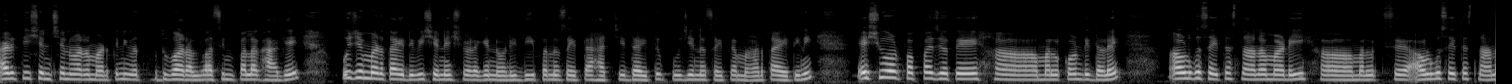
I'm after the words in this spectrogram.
ಆ ರೀತಿ ಶನಿ ಶನಿವಾರ ಮಾಡ್ತೀನಿ. ಇವತ್ತು ಬುಧವಾರ ಅಲ್ವಾ? ಸಿಂಪಲಾಗಿ ಹಾಗೆ ಪೂಜೆ ಮಾಡ್ತಾ ಇದ್ದೀವಿ. ಶನೇಶ್ವರಗೆ ನೋಡಿ, ದೀಪನೂ ಸಹಿತ ಹಚ್ಚಿದ್ದಾಯಿತು. ಪೂಜೆನ ಸಹಿತ ಮಾಡ್ತಾ ಇದ್ದೀನಿ. ಯಶು ಅವ್ರ ಪಪ್ಪ ಜೊತೆ ಮಲ್ಕೊಂಡಿದ್ದಾಳೆ. ಅವಳಿಗೂ ಸಹಿತ ಸ್ನಾನ ಮಾಡಿ ಮಲಗಿಸಿ, ಅವಳಿಗೂ ಸಹಿತ ಸ್ನಾನ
